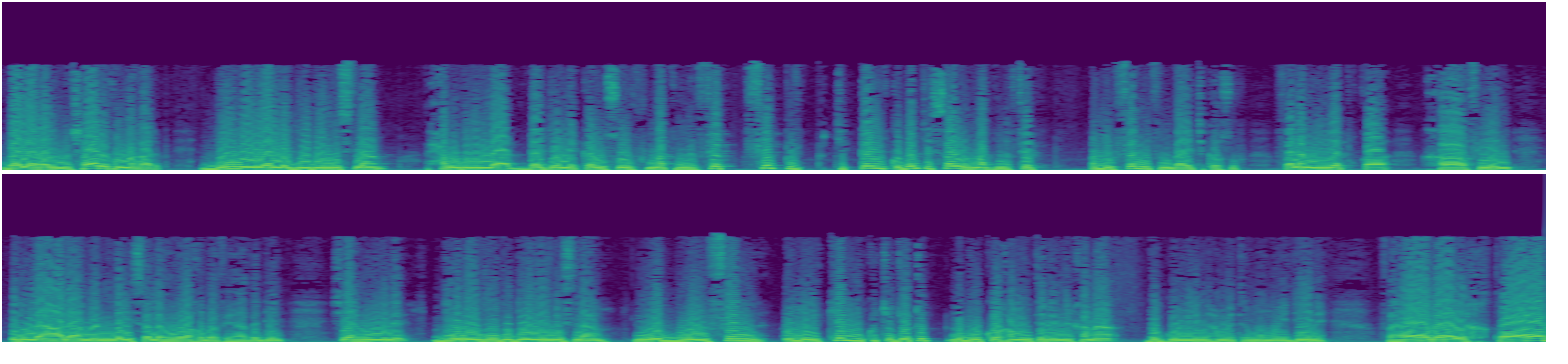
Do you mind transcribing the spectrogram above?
بلغ المشارق والمغارب. دين يلا جيد الإسلام الحمد لله بجن كوسوف متن فب فب تنكو بجي سو متن فب. أم الفن في باية كوسوف. فلم يبقى خافيا إلا على من ليس له رغبة في هذا الدين. شيخ من دين جيد دين الإسلام. نبو الفن أم الكم كتجوتب نبو كوخة من تنين خنا بقول لنها من تنمو ديني فهذا اختار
